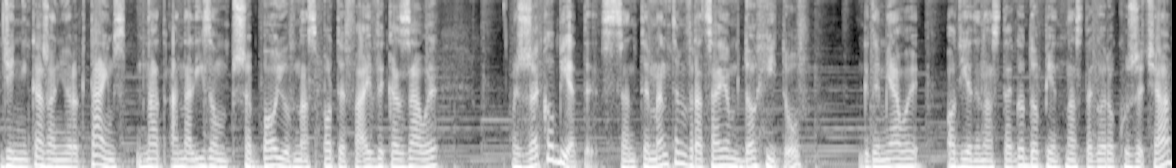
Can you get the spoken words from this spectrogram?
dziennikarza New York Times, nad analizą przebojów na Spotify wykazały, że kobiety z sentymentem wracają do hitów, gdy miały od 11 do 15 roku życia,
